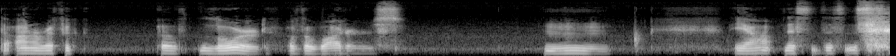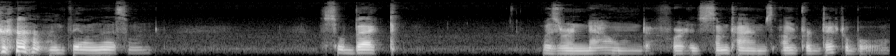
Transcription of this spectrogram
the honorific of Lord of the Waters. Hmm. Yeah, this this is I'm feeling this one. Sobek was renowned for his sometimes unpredictable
